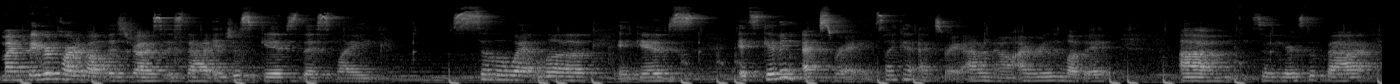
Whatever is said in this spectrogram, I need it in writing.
my favorite part about this dress is that it just gives this like silhouette look. It gives, it's giving x-ray. It's like an x-ray. I don't know. I really love it. Um, so here's the back.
